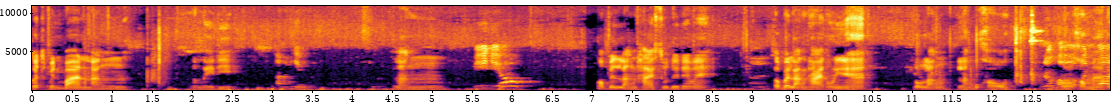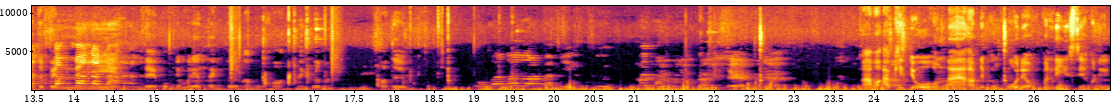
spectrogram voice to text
ก็จะเป็นบ้านหลังหลังไหนดีอะยังหลังวิดีโอเอาเป็นหลังท้ายสุดเลยได้ไหมอะเอาเป็นหลังท้ายตรงนี้นะฮะ ตรงหลังหลังภูเขาเรื่องขอเปิดเข้ามาก็จะเป็นหบ้านีด้านหลังแต่ผมยังไม่ได้แต่งเติมครับผมขอแต่งเติมอะขอเติมผมว่าด้านล่างแบบนี้คือไม่เหมาะครับเพราะอัพคลิดอยู่คุณตาครับเดี๋ยวเพิ่งพูดเดี๋ยวมันได้ยินเสียงคนอื่น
